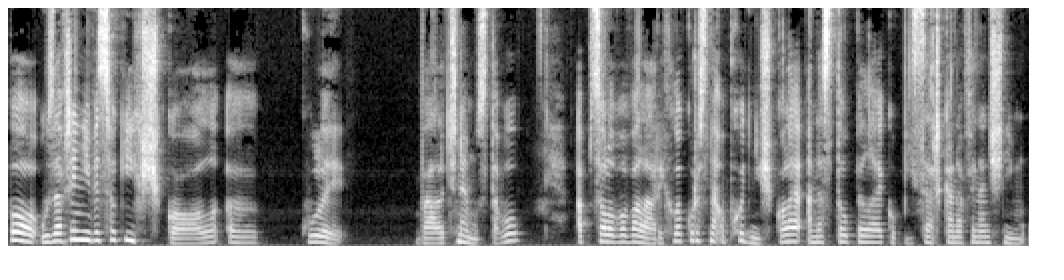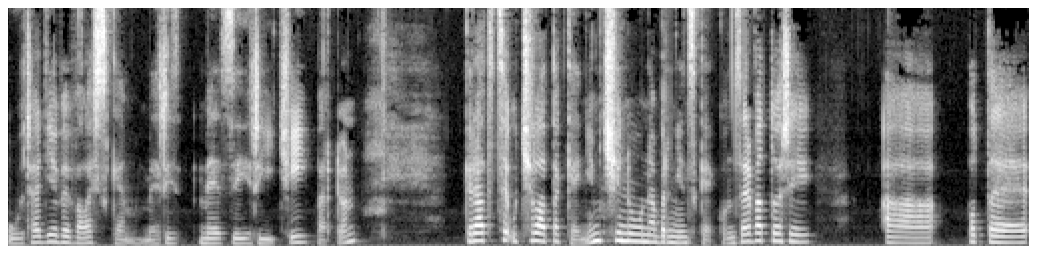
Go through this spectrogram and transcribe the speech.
Po uzavření vysokých škol eh, kvůli válečnému stavu Absolvovala rychlokurs na obchodní škole a nastoupila jako písařka na finančním úřadě ve Valašském Meziříčí. Pardon. Krátce učila také Němčinu na Brněnské konzervatoři a poté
